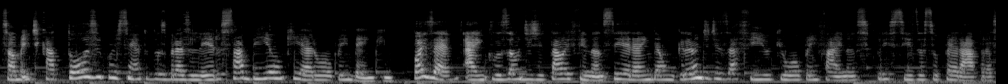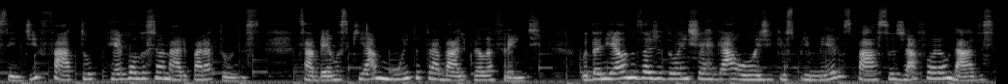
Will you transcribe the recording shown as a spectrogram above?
somente 14% dos brasileiros sabiam que era o Open Banking. Pois é, a inclusão digital e financeira ainda é um grande desafio que o Open Finance precisa superar para ser de fato revolucionário para todos. Sabemos que há muito trabalho pela frente. O Daniel nos ajudou a enxergar hoje que os primeiros passos já foram dados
